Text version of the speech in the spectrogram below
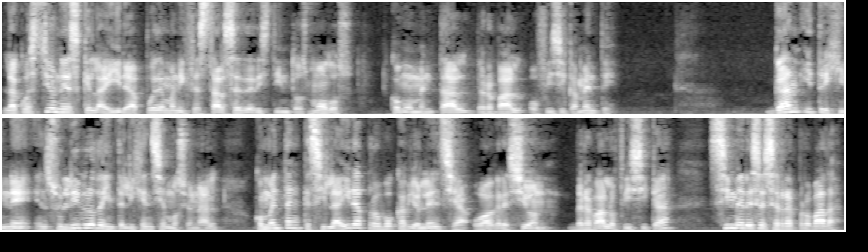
La cuestión es que la ira puede manifestarse de distintos modos, como mental, verbal o físicamente. Gann y Triginé, en su libro de inteligencia emocional, comentan que si la ira provoca violencia o agresión, verbal o física, sí merece ser reprobada,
